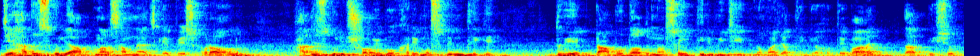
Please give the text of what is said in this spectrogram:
যে হাদিসগুলি আপনার সামনে আজকে পেশ করা হলো, হাদিসগুলি সবই বোখারি, মুসলিম থেকে। দুই একটা আবুদাদনা সেই তিরমিজি, ইবনু মাজা থেকে হতে পারে, তার বিশুদ্ধ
